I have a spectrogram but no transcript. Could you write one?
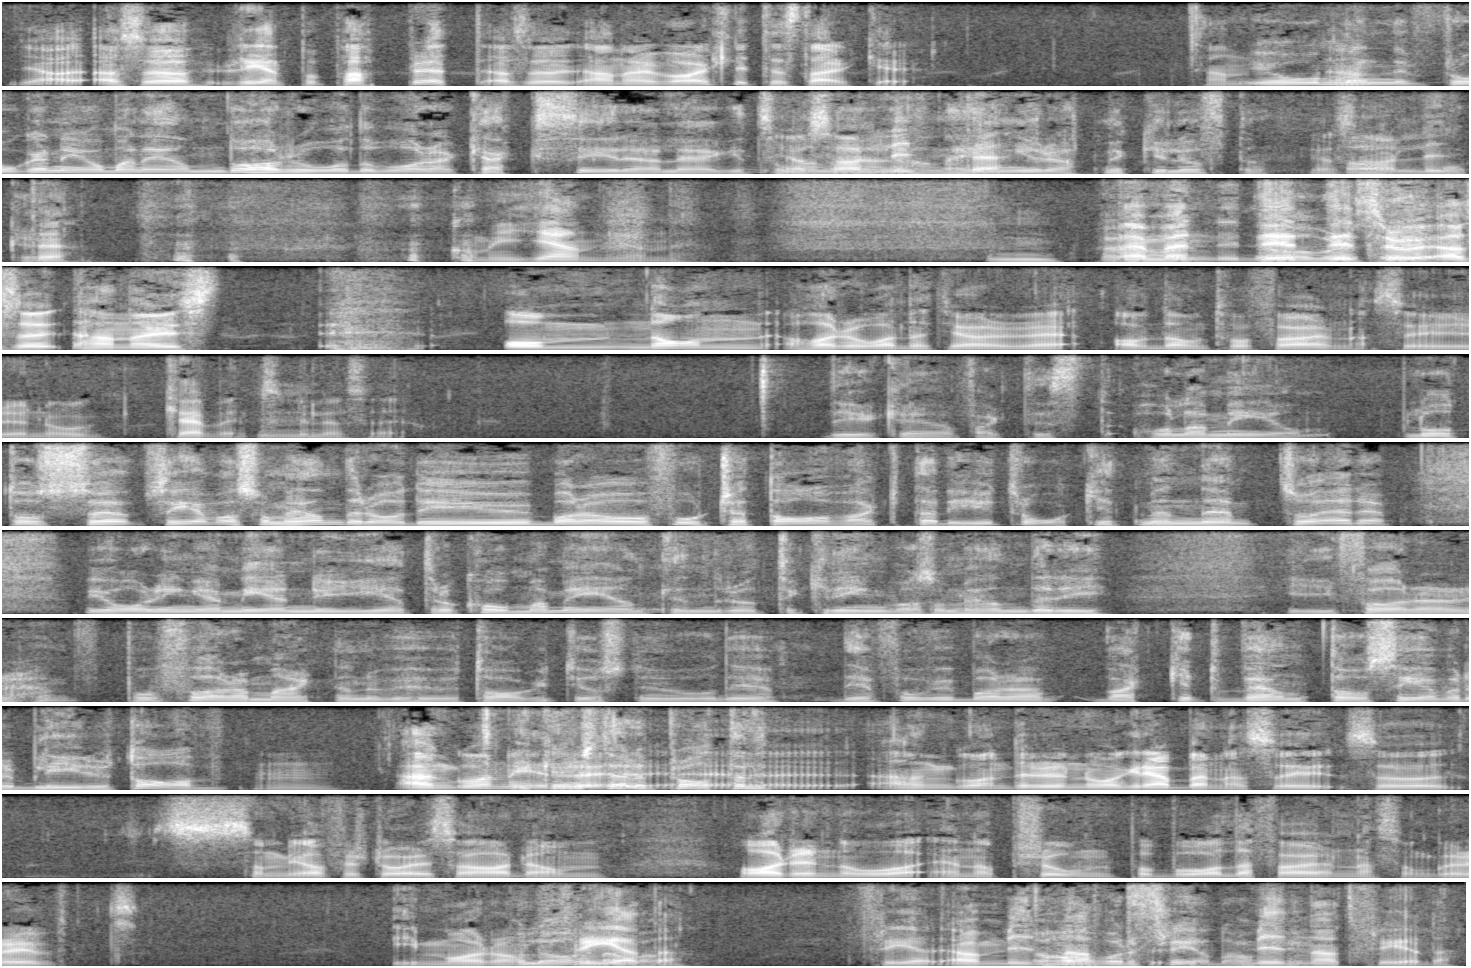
Ja, alltså rent på pappret. Alltså, han har ju varit lite starkare. Han, jo, men han... frågan är om han ändå har råd att vara kaxig i det här läget. Som jag han, lite. han hänger ju rätt mycket i luften. Jag sa ja, lite. Okay. Kom igen, Jenny. Mm, Nej, men det, det, det tror jag, alltså, han har ju... Om någon har råd att göra det av de två förarna så är det nog Kevin, mm. skulle jag säga. Det kan jag faktiskt hålla med om låt oss eh, se vad som händer då. Det är ju bara att fortsätta avvakta. Det är ju tråkigt men eh, så är det. Vi har inga mer nyheter att komma med egentligen runt omkring vad som händer i, i förar, på förarmarknaden överhuvudtaget just nu och det, det får vi bara vackert vänta och se vad det blir utav. Mm. Angående, vi kan istället prata lite... Eh, angående Renault-grabbarna så, så som jag förstår det så har de har Renault en option på båda förarna som går ut imorgon lördag, fredag. Fred, ja, midnatt, Aha, fredag? Okay. midnatt fredag.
